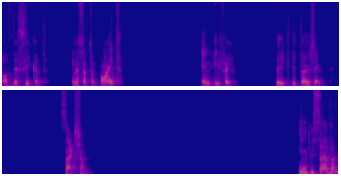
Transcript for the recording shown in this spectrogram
of the secant in a certain point. And if I take the tangent section in P7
